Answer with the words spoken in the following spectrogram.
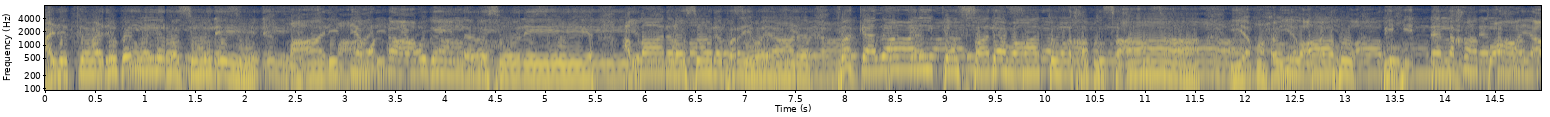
അഴുക്ക് വരുകയില്ല റസൂലേ. മാലിന്യം ഉണ്ടാവുകയില്ല റസൂലേ. അള്ളാൻ റസൂൽ പറയുകയാണ് സലവാത്തുൽ ഹംസ യമഹു ബിഹിന്നൽ ഖതായാ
